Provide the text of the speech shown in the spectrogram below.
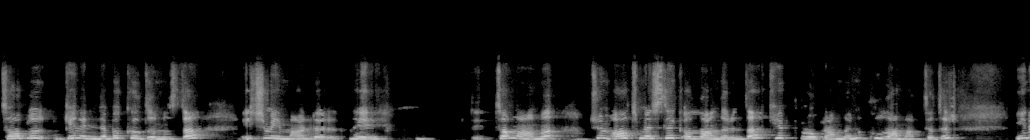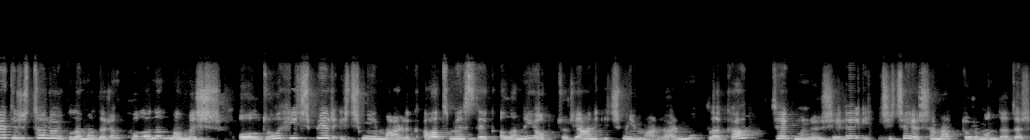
tablo genelinde bakıldığımızda iç mimarların e, tamamı tüm alt meslek alanlarında CAD programlarını kullanmaktadır. Yine dijital uygulamaların kullanılmamış olduğu hiçbir iç mimarlık alt meslek alanı yoktur. Yani iç mimarlar mutlaka teknolojiyle iç içe yaşamak durumundadır.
